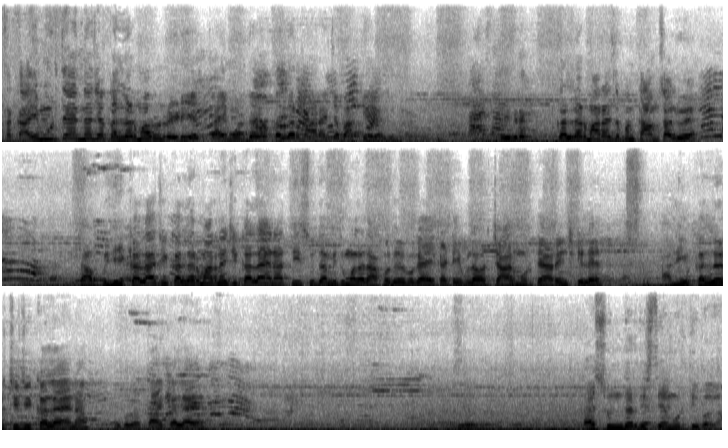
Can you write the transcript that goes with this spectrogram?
आता काही मूर्त्या आहेत ना ज्या कलर मारून रेडी आहेत. काही मूर्त्या कलर मारायच्या बाकी आहेत अजून. इकडे कलर मारायचं पण काम चालू आहे. तर ही कला जी कलर मारण्याची कला आहे ना ती सुद्धा मी तुम्हाला दाखवतोय. बघा एका टेबलावर चार मूर्त्या अरेंज केल्या आहेत. आणि ही कलरची जी कला आहे ना हे बघा काय कला आहे. काय सुंदर दिसते मूर्ती बघा.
